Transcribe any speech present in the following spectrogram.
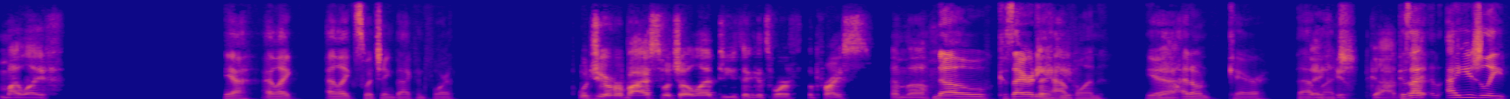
my life. Yeah, I like I like switching back and forth. Would you ever buy a Switch OLED? Do you think it's worth the price and the No, because I already Thank have you. one. Yeah, Yeah. I don't care that Thank you. much. God? Because I, I usually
